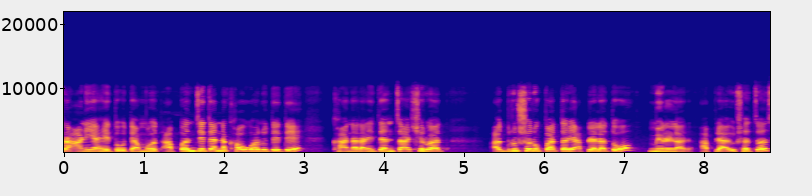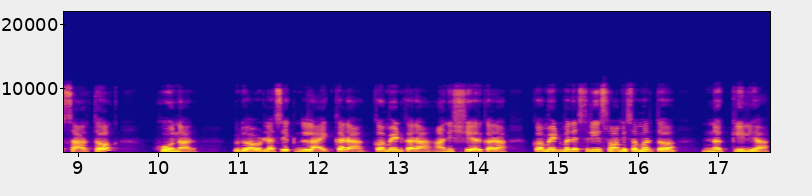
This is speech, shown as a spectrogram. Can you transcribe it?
प्राणी आहे तो हो, त्यामुळं आपण जे त्यांना खाऊ घालू ते ते खाणार आणि त्यांचा आशीर्वाद अदृश्य रूपात तरी आपल्याला तो मिळणार. आपल्या आयुष्याचं सार्थक होणार. व्हिडिओ आवडल्यास एक लाईक करा कमेंट करा आणि शेअर करा. कमेंटमध्ये श्री स्वामी समर्थ नक्की लिहा.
